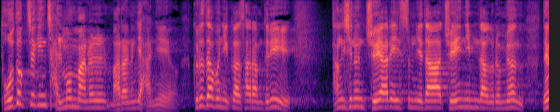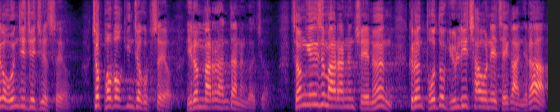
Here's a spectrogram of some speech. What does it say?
도덕적인 잘못만을 말하는 게 아니에요. 그러다 보니까 사람들이 당신은 죄 아래 있습니다. 죄인입니다. 그러면 내가 언제 죄 지었어요? 저 법 어긴 적 없어요. 이런 말을 한다는 거죠. 성경에서 말하는 죄는 그런 도덕 윤리 차원의 죄가 아니라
